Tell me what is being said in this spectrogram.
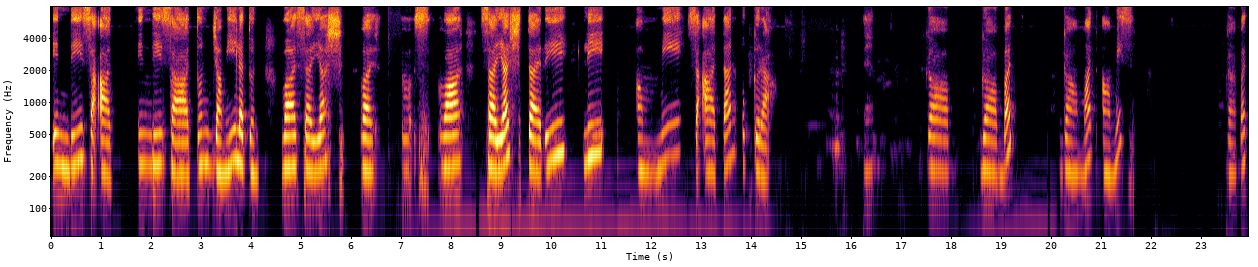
Indi sa'at indi sa'atun jamilatun wa sayash wa wa sayashtari li ammi sa'atan ukra. Gab gabat gamat amis gabat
